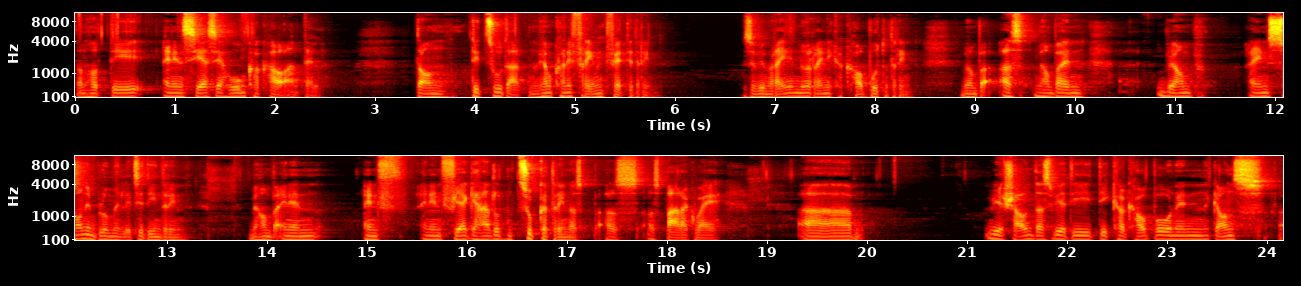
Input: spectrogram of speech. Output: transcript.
Dann hat die einen sehr, sehr hohen Kakaoanteil. Dann die Zutaten. Wir haben keine Fremdfette drin. Also wir haben reine, nur reine Kakaobutter drin. Wir haben, wir haben ein, wir haben ein Sonnenblumenlecithin drin. Wir haben einen ein, einen fair gehandelten Zucker drin aus, aus, aus Paraguay. Äh, wir schauen, dass wir die, die Kakaobohnen ganz äh,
